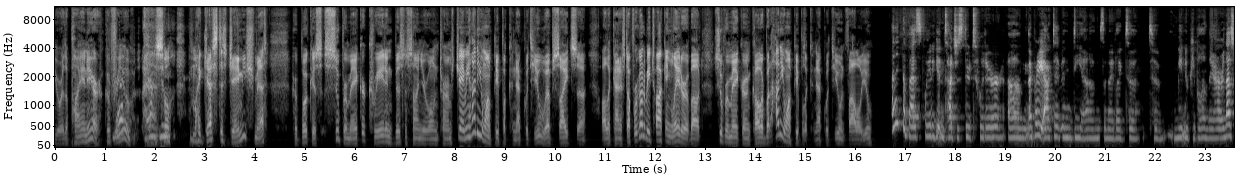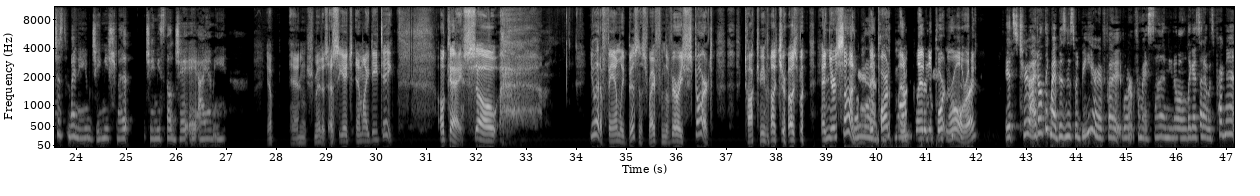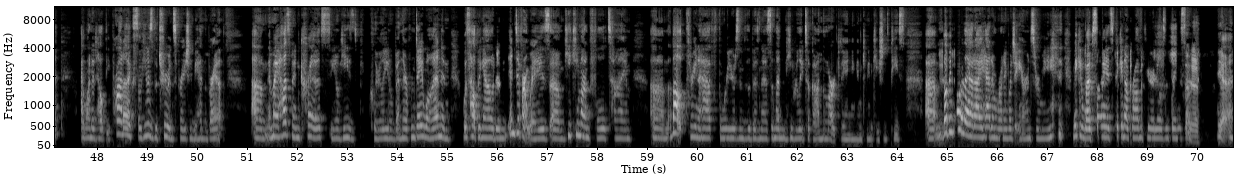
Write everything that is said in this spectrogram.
you were the pioneer. Good for yeah. you. Yeah. So, my guest is Jaime Schmidt. Her book is Supermaker Creating Business on Your Own Terms. Jaime, how do you want people to connect with you? Websites, uh, all that kind of stuff. We're going to be talking later about Supermaker and Color, but how do you want people to connect with you and follow you? I think the best way to get in touch is through Twitter. Um, I'm pretty active in DMs, and I like to to meet new people on there. And that's just my name, Jaime Schmidt. Jaime spelled J A I M E and Schmidt is S C H M I D T. Okay, so you had a family business right from the very start. Talk to me about your husband and your son. Yeah. They part of, played an important role, right? It's true. I don't think my business would be here if it weren't for my son. You know, like I said, I was pregnant. I wanted healthy products, so he was the true inspiration behind the brand. Um, and my husband, Chris, you know, he's clearly you know been there from day one and was helping out in, in different ways. Um, he came on full time um, about three and a half, four years into the business, and then he really took on the marketing and communications piece. Um, but before that, I had him running a bunch of errands for me, making websites, picking up raw materials and things. So yeah. yeah.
